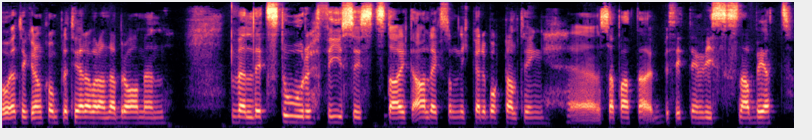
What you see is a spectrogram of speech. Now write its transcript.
och jag tycker de kompletterar varandra bra men väldigt stor, fysiskt starkt Alex som nickade bort allting. Eh, Zapata besitter en viss snabbhet.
